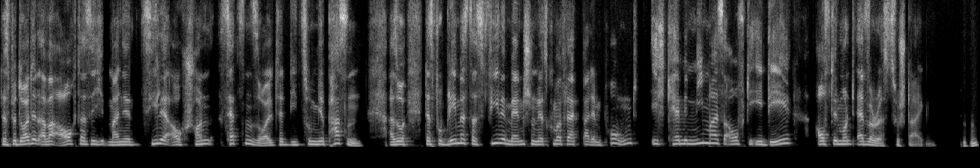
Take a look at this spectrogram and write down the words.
Das bedeutet aber auch, dass ich meine Ziele auch schon setzen sollte, die zu mir passen. Also das Problem ist, dass viele Menschen, und jetzt kommen wir vielleicht bei dem Punkt, ich käme niemals auf die Idee, auf den Mount Everest zu steigen. Mhm.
